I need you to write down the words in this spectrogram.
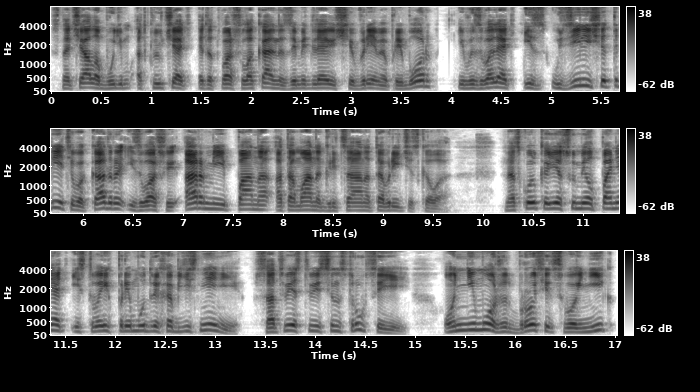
Сначала будем отключать этот ваш локально замедляющий время прибор и вызволять из узилища третьего кадра из вашей армии пана атамана Грициана Таврического. Насколько я сумел понять из твоих премудрых объяснений, в соответствии с инструкцией, он не может бросить свой ник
